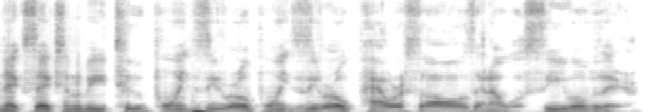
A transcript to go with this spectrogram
Next section will be 2.0.0 power saws, and I will see you over there.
